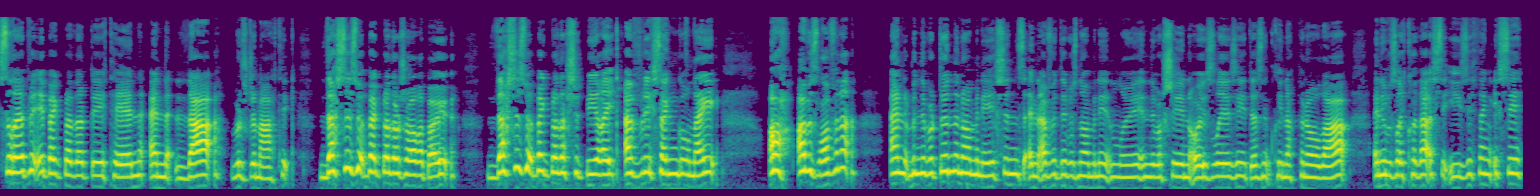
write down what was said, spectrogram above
Celebrity Big Brother Day 10, and that was dramatic. This is what Big Brother's all about. This is what Big Brother should be like every single night. Oh, I was loving it. And when they were doing the nominations and everybody was nominating Louis and they were saying, oh, he's lazy, doesn't clean up and all that. And he was like, oh, that's the easy thing to say.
